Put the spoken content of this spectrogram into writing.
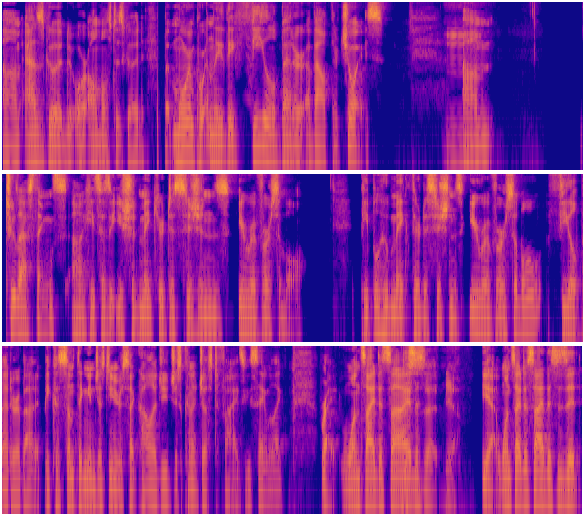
um, as good or almost as good, but more importantly, they feel better about their choice. Mm. Um, two last things. Uh, he says that you should make your decisions irreversible people who make their decisions irreversible feel better about it because something in just in your psychology just kind of justifies. You say, well, like, right, once I decide, This is it. Yeah. yeah, once I decide this is it,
